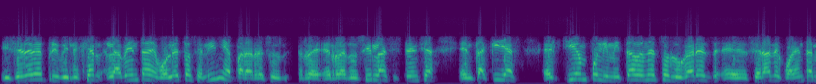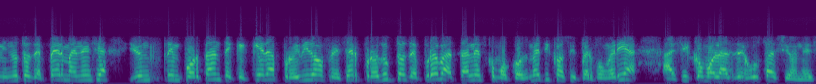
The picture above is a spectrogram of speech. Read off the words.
y se debe privilegiar la venta de boletos en línea para reducir la asistencia en taquillas. El tiempo limitado en estos lugares eh, será de 40 minutos de permanencia y un punto importante que queda prohibido ofrecer productos de prueba tales como cosméticos y perfumería, así como las degustaciones.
